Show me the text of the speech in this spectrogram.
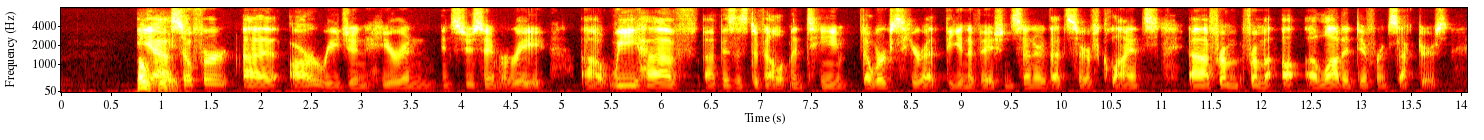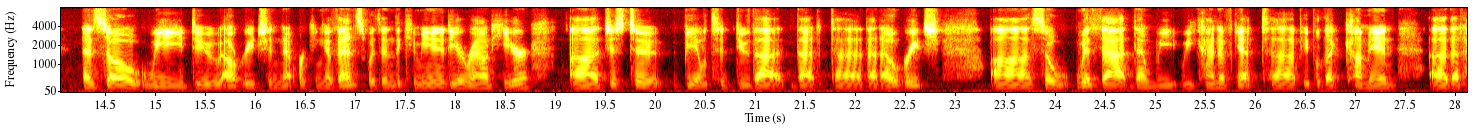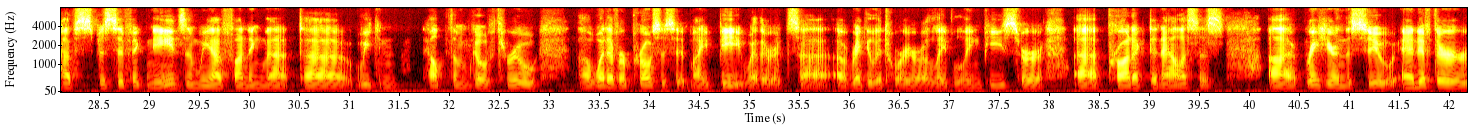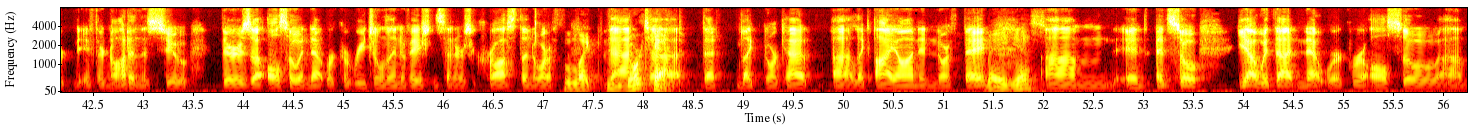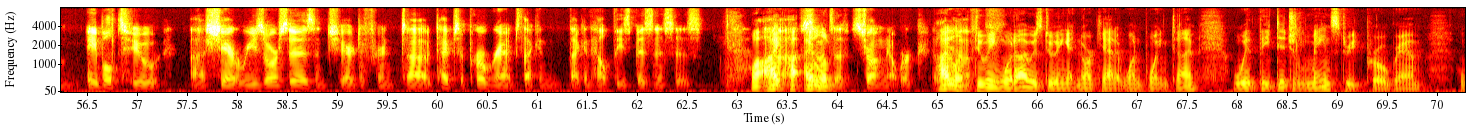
Both yeah, ways. so for uh, our region here in, in Sault Ste. Marie, uh, we have a business development team that works here at the Innovation Center that serves clients uh, from from a, a, lot of different sectors. And so we do outreach and networking events within the community around here, uh, just to be able to do that that uh, that outreach. Uh, so with that, then we we kind of get uh, people that come in uh, that have specific needs, and we have funding that uh, we can help them go through uh, whatever process it might be, whether it's uh, a regulatory or a labeling piece or a product analysis, uh, right here in the Soo. And if they're if they're not in the Soo, there's a, also a network of regional innovation centers across the north, like that, NORCAT, that like NORCAT uh, like Ion in North Bay. Bay, yes. Um, and and so yeah, with that network, we're also um, able to uh, share resources and share different uh, types of programs that can that can help these businesses. Well, I, uh, I, I love a strong network. I love doing what I was doing at NORCAT at one point in time with the Digital Main Street program,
